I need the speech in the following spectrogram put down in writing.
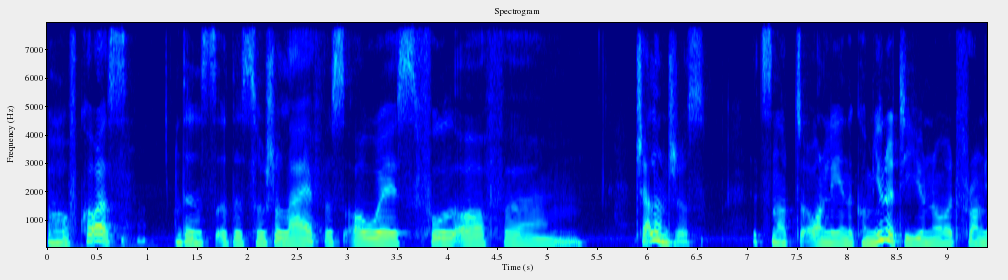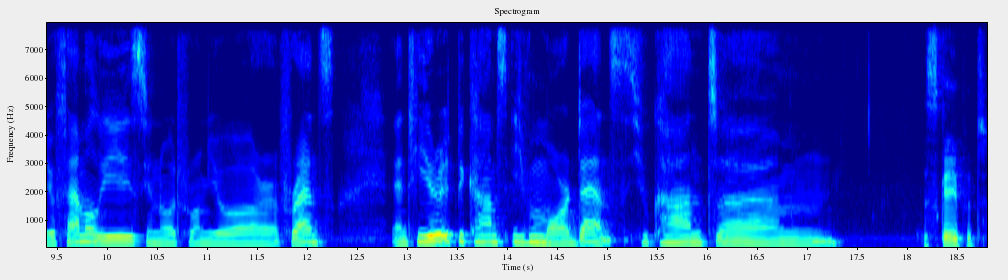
Oh of course. This, uh, the social life is always full of um, challenges. It's not only in the community. You know it from your families. You know it from your friends. And here it becomes even more dense. You can't um, escape it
